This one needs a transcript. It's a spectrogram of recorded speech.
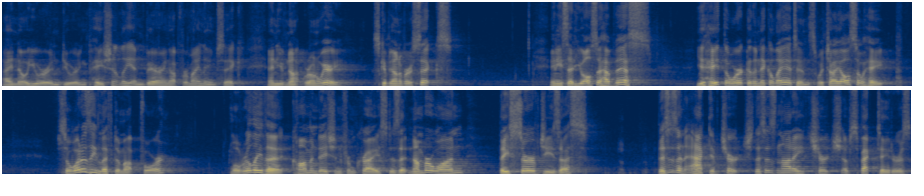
I know you are enduring patiently and bearing up for my namesake, and you've not grown weary. Skip down to verse 6. And he said, You also have this. You hate the work of the Nicolaitans, which I also hate. So, what does he lift them up for? Well, really, the commendation from Christ is that number one, they serve Jesus. This is an active church. This is not a church of spectators.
